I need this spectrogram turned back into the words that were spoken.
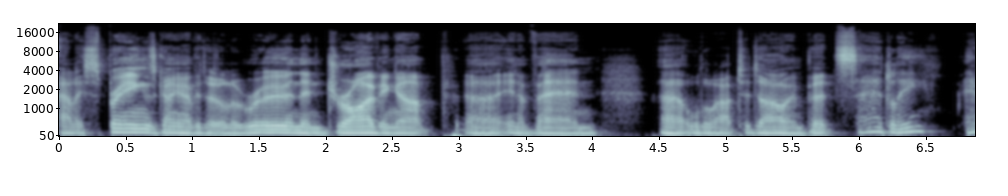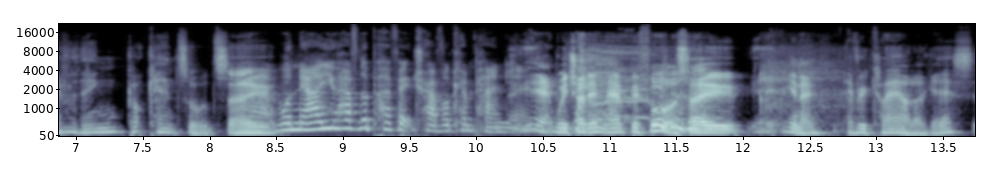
Alice Springs, going over to Uluru, and then driving up uh, in a van uh, all the way up to Darwin. But sadly, everything got cancelled. So. Yeah, Well, now you have the perfect travel companion. Yeah, which I didn't have before. So, you know, every cloud, I guess.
